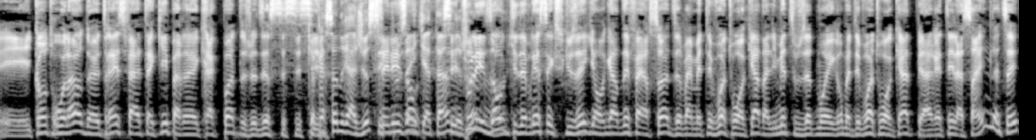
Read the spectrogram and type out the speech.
et le contrôleur d'un train se fait attaquer par un crackpot, je veux dire, c'est... Que personne réagisse, c'est plus inquiétant. C'est tous les autres qui devraient s'excuser, qui ont regardé faire ça, dire, ben mettez-vous à 3-4, à la limite, si vous êtes moins gros, mettez-vous à 3-4, puis arrêtez la scène, là, tu sais.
